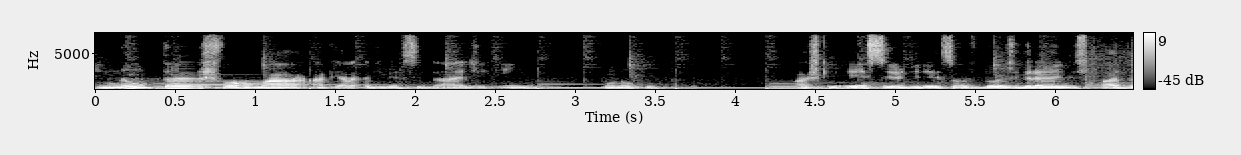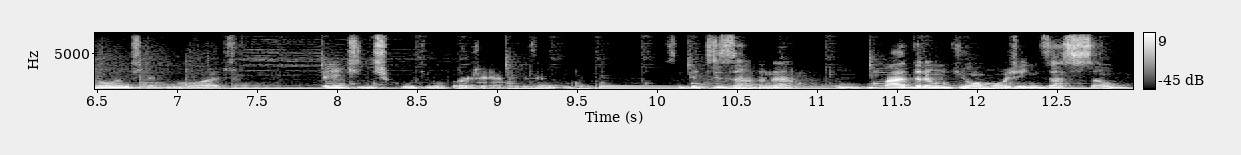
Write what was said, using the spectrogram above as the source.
e não transformar aquela diversidade em monocultura. Acho que esses, eu diria, são os dois grandes padrões tecnológicos que a gente discute no projeto. Quer dizer, sintetizando, né? um padrão de homogeneização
